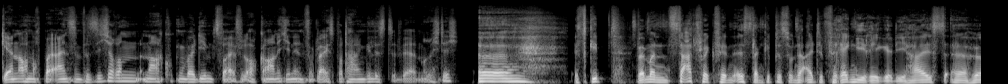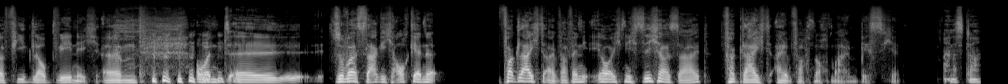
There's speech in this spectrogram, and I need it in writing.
gern auch noch bei einzelnen Versicherern nachgucken, weil die im Zweifel auch gar nicht in den Vergleichsportalen gelistet werden, richtig? Äh, es gibt, wenn man Star Trek-Fan ist, dann gibt es so eine alte Ferengi-Regel, die heißt, äh, hör viel, glaub wenig. Ähm, und äh, sowas sage ich auch gerne. Vergleicht einfach. Wenn ihr euch nicht sicher seid, vergleicht einfach noch mal ein bisschen. Alles klar.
